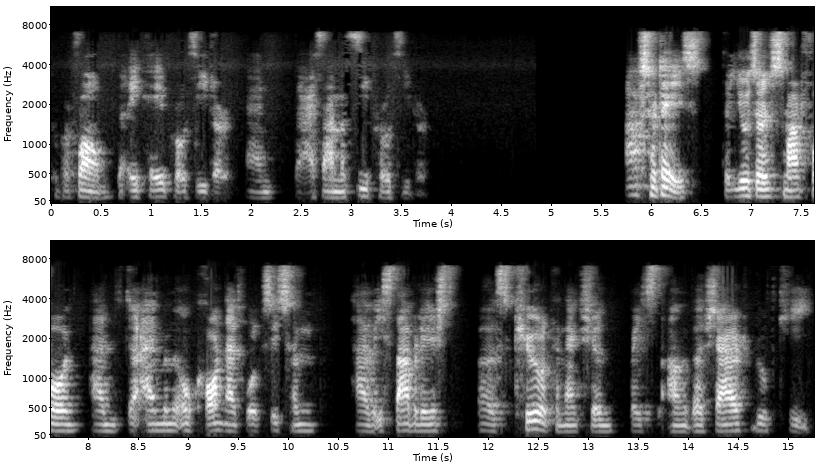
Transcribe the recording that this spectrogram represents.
to perform the AKA procedure and the SMC procedure. After this, the user's smartphone and the MNO core network system have established a secure connection based on the shared root key.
